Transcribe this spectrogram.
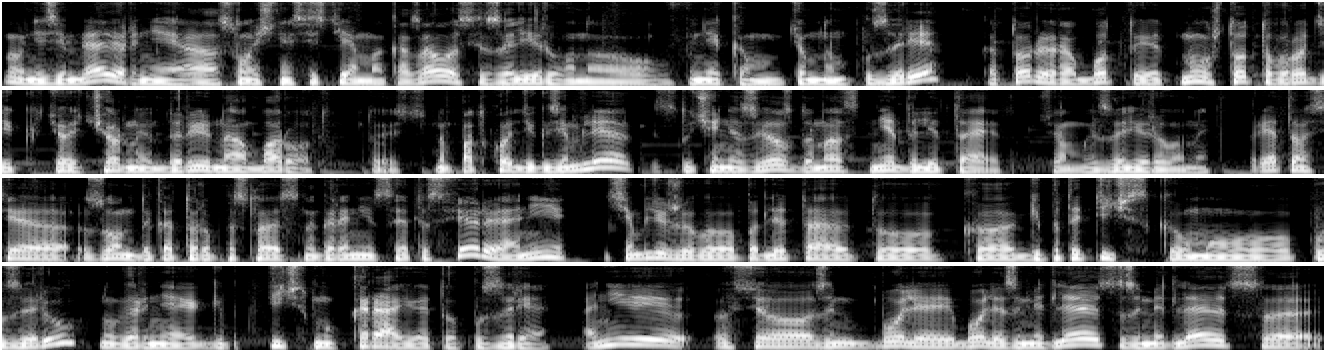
ну не Земля, вернее, а Солнечная система оказалась изолирована в неком темном пузыре, который работает, ну, что-то вроде черной дыры наоборот. То есть на подходе к Земле излучение звезд до нас не долетает. Все, мы изолированы. При этом все зонды, которые посылаются на границе этой сферы, они чем ближе подлетают к гипотетическому пузырю, ну, вернее, к гипотетическому краю этого пузыря, они все более и более замедляются, замедляются.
